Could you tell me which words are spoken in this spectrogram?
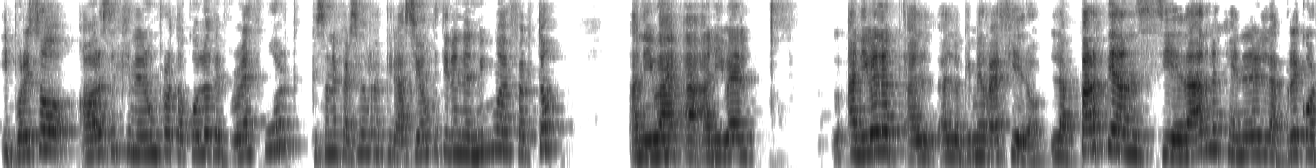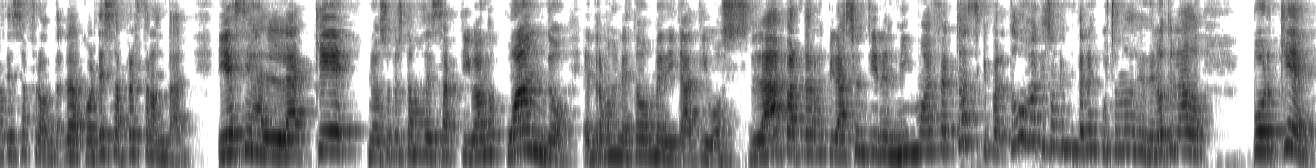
y por eso ahora se genera un protocolo de breathwork, que son ejercicios de respiración que tienen el mismo efecto a nivel, a, a nivel a nivel a, a, a, lo que me refiero, la parte de ansiedad la genera la precorteza frontal, la corteza prefrontal. Y esa es a la que nosotros estamos desactivando cuando entramos en estados meditativos. La parte de respiración tiene el mismo efecto, así que para todos aquellos que me están escuchando desde el otro lado, ¿por qué?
